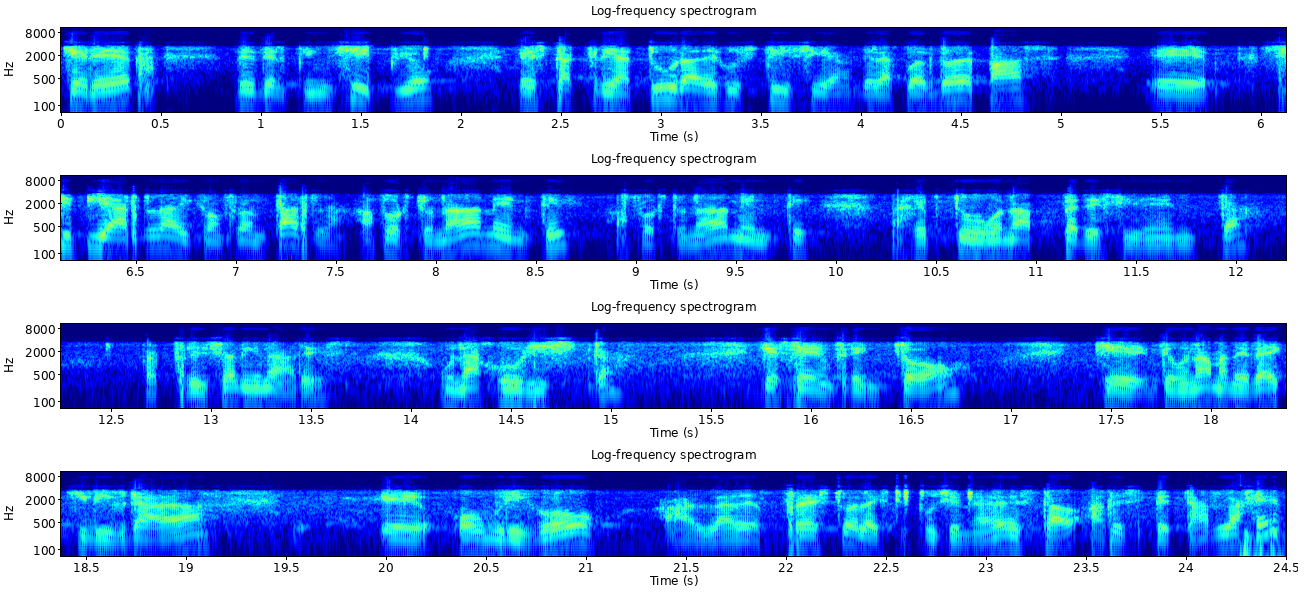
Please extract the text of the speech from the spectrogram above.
querer desde el principio esta criatura de justicia del acuerdo de paz eh, sitiarla y confrontarla. Afortunadamente, afortunadamente, la JEP tuvo una presidenta, Patricia Linares, una jurista que se enfrentó, que de una manera equilibrada eh, obligó al resto de la institucionalidad del Estado a respetar la JEP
